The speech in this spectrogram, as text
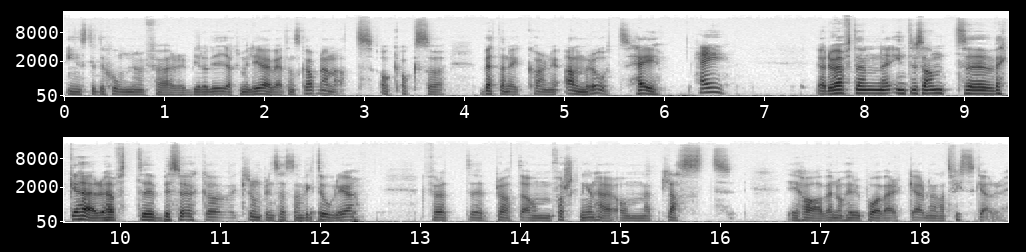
institutionen för biologi och miljövetenskap bland annat. Och också Bethany Carney Almroth. Hej! Hej! Ja, du har haft en intressant eh, vecka här. Du har haft besök av kronprinsessan Victoria för att prata om forskningen här om plast i haven och hur det påverkar bland annat fiskar.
